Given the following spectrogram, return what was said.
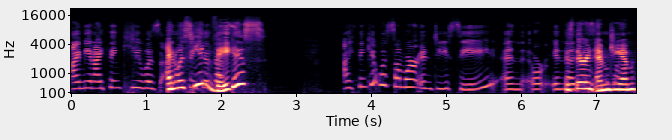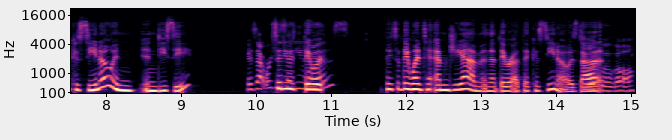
I mean, I think he was. I And was he in that Vegas? I think it was somewhere in D.C. and or in the. Is there an DC Potomac- MGM casino in in DC? Is that where he said he he was- was? they were- They said they went to MGM and that they were at the casino. Is Do that Google.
